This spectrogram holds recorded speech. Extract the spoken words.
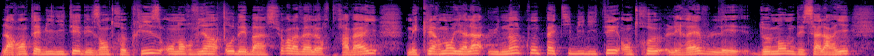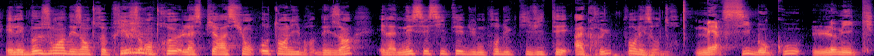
la rentabilité des entreprises. On en revient au débat sur la valeur travail, mais clairement, il y a là une incompatibilité entre les rêves, les demandes des salariés et les besoins des entreprises, entre l'aspiration au temps libre des uns et la nécessité d'une productivité accrue pour les autres. Merci beaucoup, Lomic.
